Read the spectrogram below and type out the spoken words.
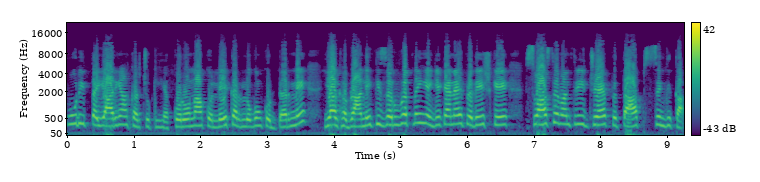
पूरी तैयारियाँ कर चुकी है। कोरोना को लेकर लोगों को डरने या घबराने की ज़रूरत नहीं है। ये कहना है प्रदेश के स्वास्थ्य मंत्री जय प्रताप सिंह का।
